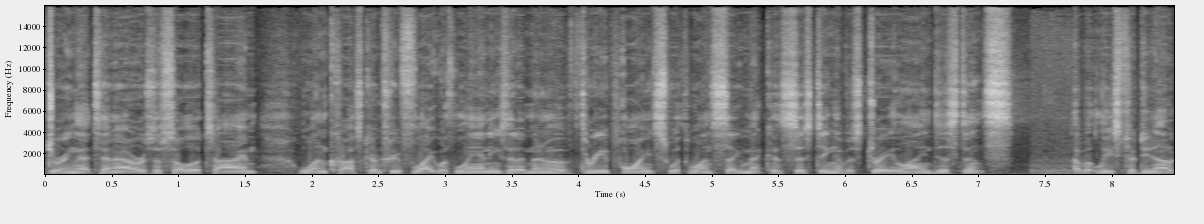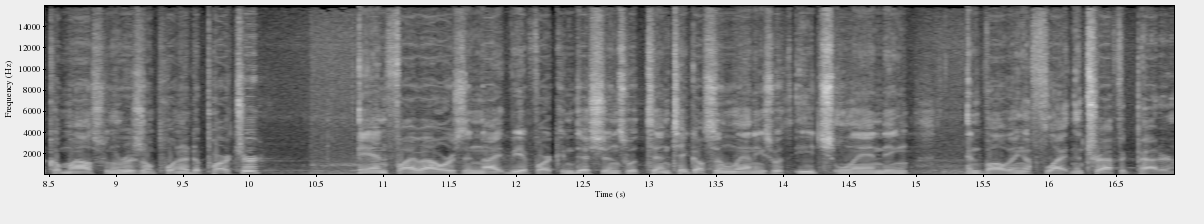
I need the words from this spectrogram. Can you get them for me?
during that 10 hours of solo time, one cross-country flight with landings at a minimum of three points with one segment consisting of a straight line distance of at least 50 nautical miles from the original point of departure, and five hours in night VFR conditions with 10 takeoffs and landings with each landing involving a flight in the traffic pattern.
